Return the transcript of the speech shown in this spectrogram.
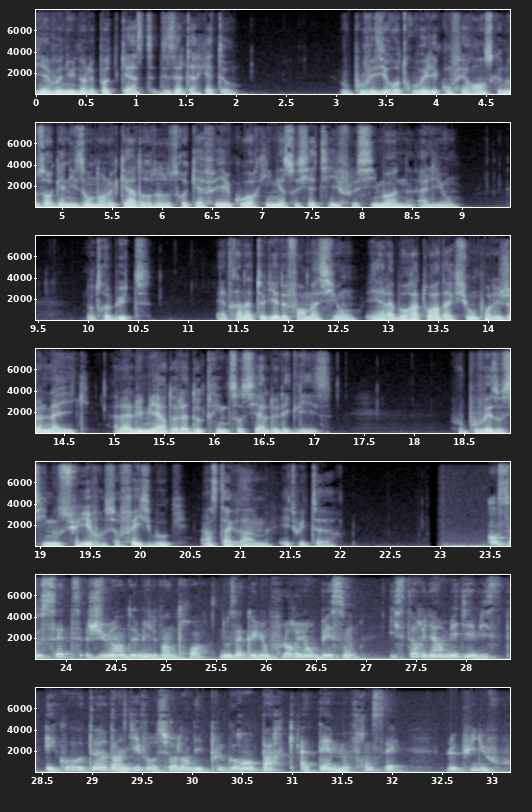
Bienvenue dans le podcast des Altercato. Vous pouvez y retrouver les conférences que nous organisons dans le cadre de notre café et coworking associatif Le Simone à Lyon. Notre but Être un atelier de formation et un laboratoire d'action pour les jeunes laïcs à la lumière de la doctrine sociale de l'Église. Vous pouvez aussi nous suivre sur Facebook, Instagram et Twitter. En ce 7 juin 2023, nous accueillons Florian Besson, historien médiéviste et co-auteur d'un livre sur l'un des plus grands parcs à thème français, le Puy du Fou.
